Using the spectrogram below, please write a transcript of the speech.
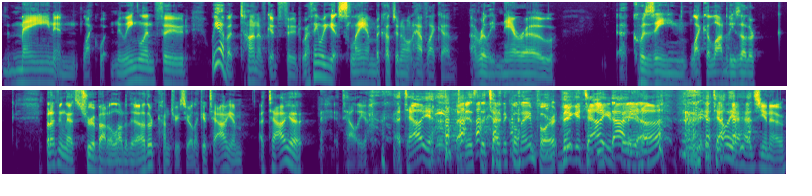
Maine, and like what New England food, we have a ton of good food. I think we get slammed because we don't have like a, a really narrow uh, cuisine like a lot of these other. But I think that's true about a lot of the other countries here, like Italian, Italia, Italia. Italia. that is the technical name for it. Big Italian Italia. fan, huh? Italia has, you know,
